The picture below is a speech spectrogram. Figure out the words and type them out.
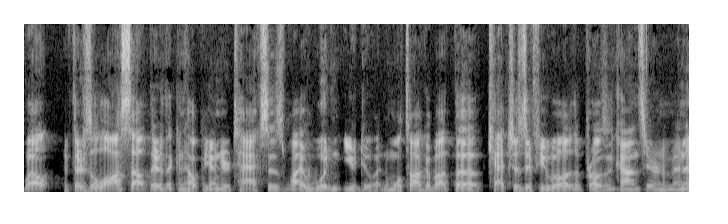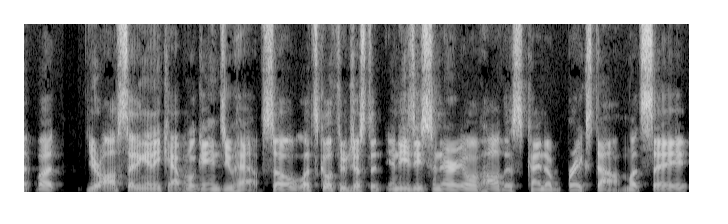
Well, if there's a loss out there that can help you on your taxes, why wouldn't you do it? And we'll talk about the catches, if you will, or the pros and cons here in a minute. But you're offsetting any capital gains you have. So let's go through just an, an easy scenario of how this kind of breaks down. Let's say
